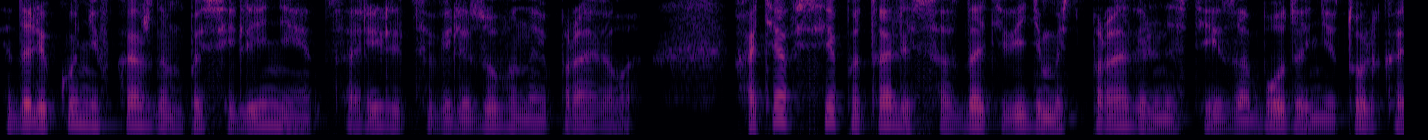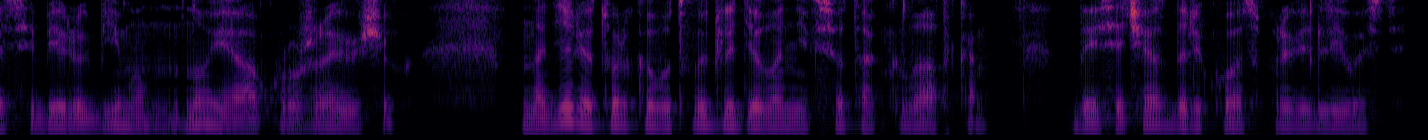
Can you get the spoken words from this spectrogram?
и далеко не в каждом поселении царили цивилизованные правила. Хотя все пытались создать видимость правильности и заботы не только о себе любимом, но и о окружающих. На деле только вот выглядело не все так гладко, да и сейчас далеко от справедливости.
